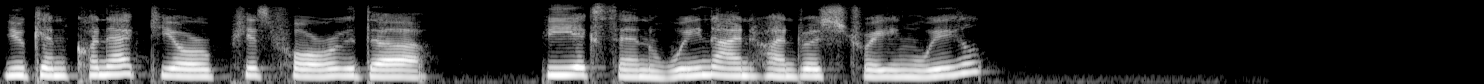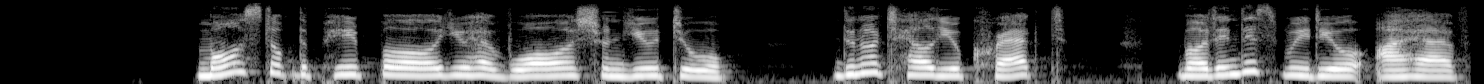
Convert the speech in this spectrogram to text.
you can connect your PS4 the PXN V900 string wheel. Most of the people you have watched on YouTube do not tell you correct, but in this video I have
